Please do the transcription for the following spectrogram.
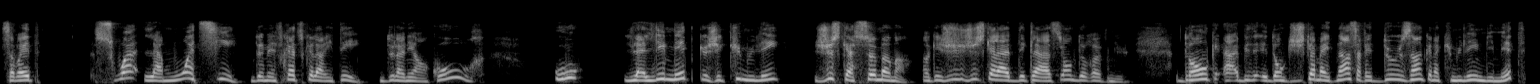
Ça va être soit la moitié de mes frais de scolarité de l'année en cours ou la limite que j'ai cumulée jusqu'à ce moment, jusqu'à la déclaration de revenus. Donc, donc jusqu'à maintenant, ça fait deux ans qu'on a cumulé une limite.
